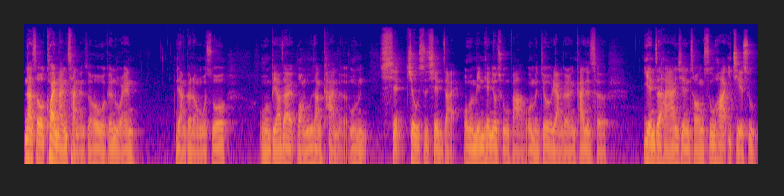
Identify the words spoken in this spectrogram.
那时候快难产的时候，我跟罗恩两个人，我说我们不要在网络上看了，我们。现就是现在，我们明天就出发，我们就两个人开着车，沿着海岸线，从苏花一结束，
